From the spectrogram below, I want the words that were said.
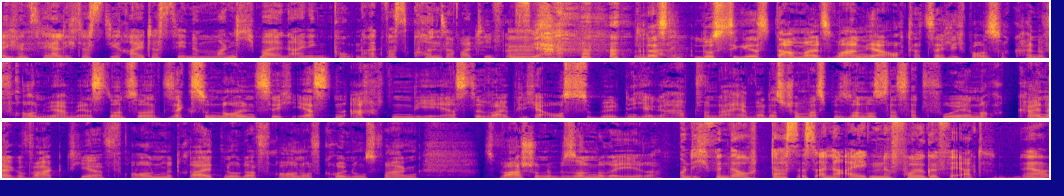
Ich finde es herrlich, dass die Reiterszene manchmal in einigen Punkten noch etwas konservativ ist. Ja. Und das Lustige ist, damals waren ja auch tatsächlich bei uns noch keine Frauen. Wir haben erst 1996, ersten Achten, die erste weibliche Auszubildende hier gehabt. Von daher war das schon was Besonderes. Das hat vorher noch keiner gewagt, hier Frauen mit Reiten oder Frauen auf Krönungswagen. Es war schon eine besondere Ehre. Und ich finde auch, das ist eine eigene Folge wert. Ja,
